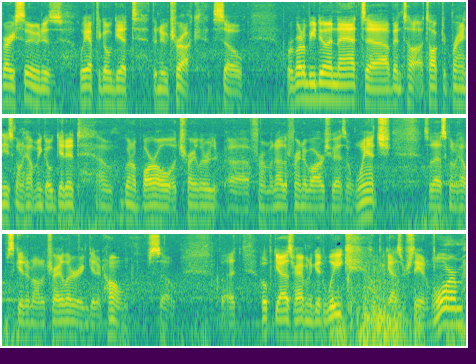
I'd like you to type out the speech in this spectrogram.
very soon is we have to go get the new truck. So we're going to be doing that. Uh, I've been ta talked to Brent. He's going to help me go get it. I'm going to borrow a trailer uh, from another friend of ours who has a winch, so that's going to help us get it on a trailer and get it home. So, but hope you guys are having a good week. Hope you guys are staying warm,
